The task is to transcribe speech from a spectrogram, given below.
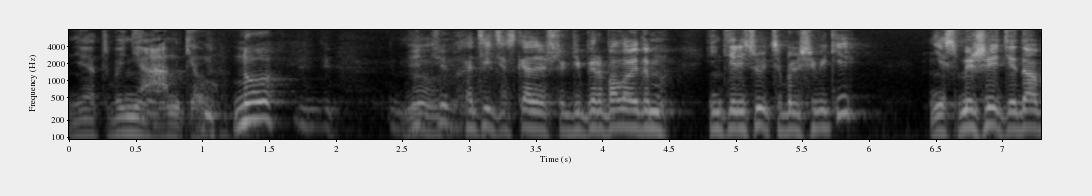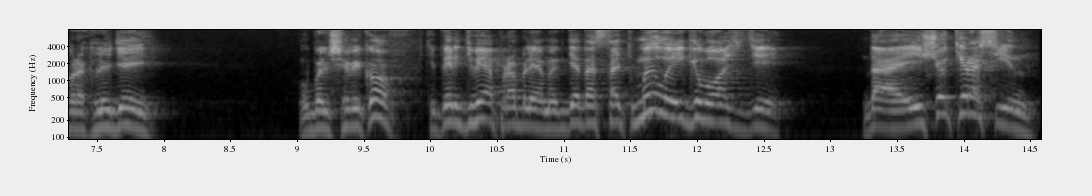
Нет, вы не ангел. Но... Ну, Ведь... хотите сказать, что гиперболоидом интересуются большевики? Не смешите добрых людей. У большевиков теперь две проблемы. Где достать мыло и гвозди. Да, и еще керосин.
